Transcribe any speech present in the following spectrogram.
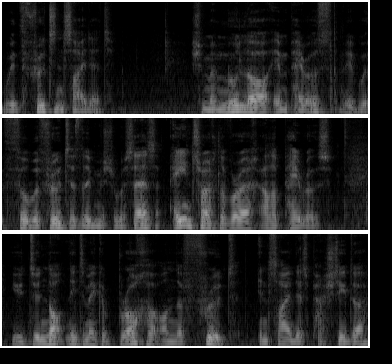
with fruit inside it. Shemamulo im peros, filled with fruit, as the Mishnah says. Ein tzorech levorech ala peros. You do not need to make a brocha on the fruit inside this pashtida.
